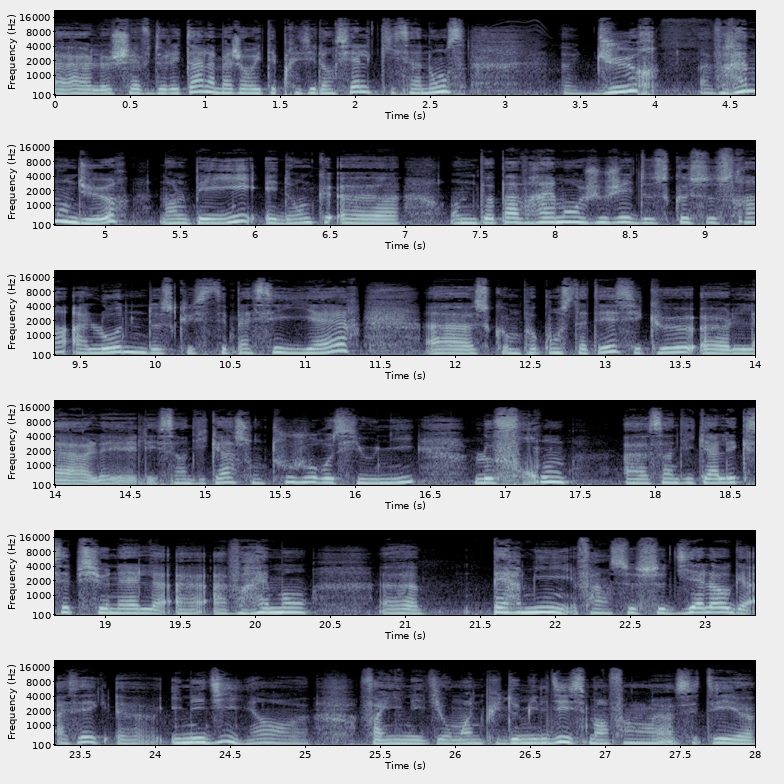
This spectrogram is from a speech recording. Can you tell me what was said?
euh, le chef de l'État, la majorité présidentielle, qui s'annonce euh, dur, vraiment dur dans le pays et donc euh, on ne peut pas vraiment juger de ce que ce sera à l'aune de ce qui s'est passé hier. Ce qu'on peut constater, c'est que les, syndicats sont toujours aussi unis. Le front syndical exceptionnel a vraiment permis, enfin ce, ce dialogue assez euh, inédit, hein, enfin inédit au moins depuis 2010, mais enfin euh, c'était euh,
